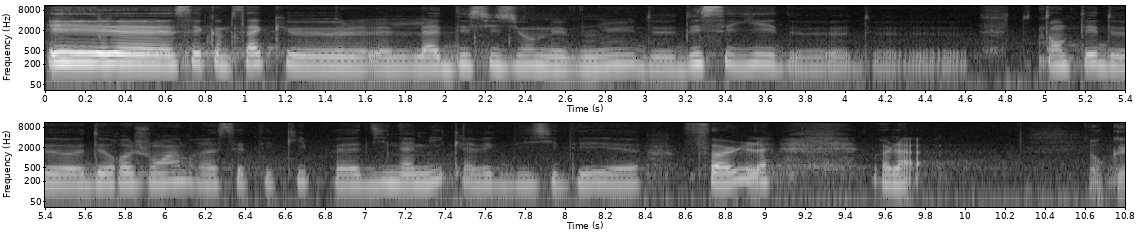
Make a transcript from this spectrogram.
Et c'est comme ça que la décision m'est venue d'essayer de, tenter de, rejoindre cette équipe dynamique avec des idées folles. Voilà. Donc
